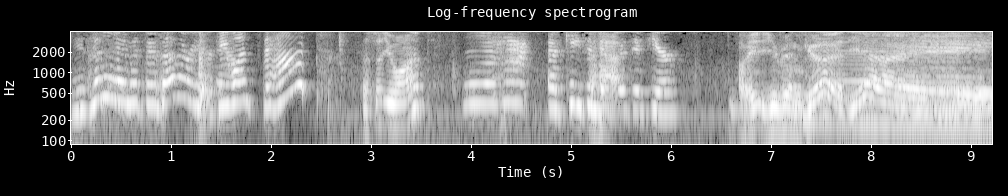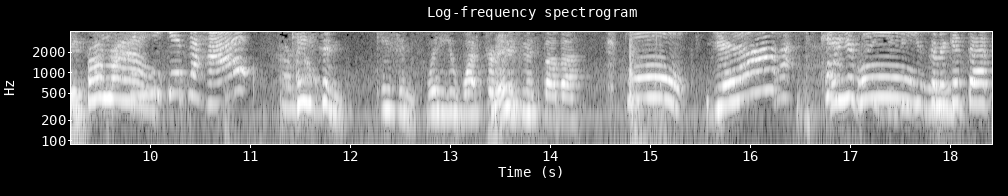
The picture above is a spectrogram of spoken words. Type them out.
He's listening with his other ear now. He wants the hat. That's what you want? Has Kason A been hat? good this year? Oh, you- you've been good. Yay. Mama. Can you get the hat? Kason, Kason, what do you want for Me? Christmas, Bubba? Me. Yeah. What do you think? You think he's gonna get that?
